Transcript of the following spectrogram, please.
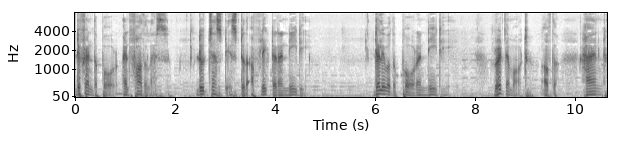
Defend the poor and fatherless. Do justice to the afflicted and needy. Deliver the poor and needy rid them out of the hand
